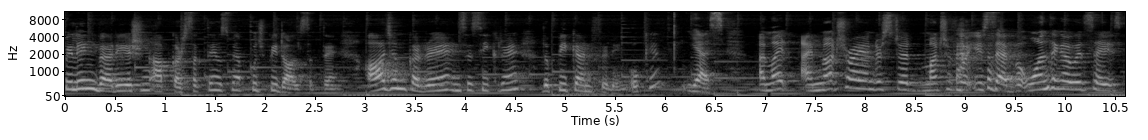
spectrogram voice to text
फिलिंग वेरिएशन आप कर सकते हैं उसमें आप कुछ भी डाल सकते हैं। आज हम कर रहे हैं इनसे सीख रहे हैं the pecan filling okay. I might, I'm not sure I understood much of what you said, but one thing I would say is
